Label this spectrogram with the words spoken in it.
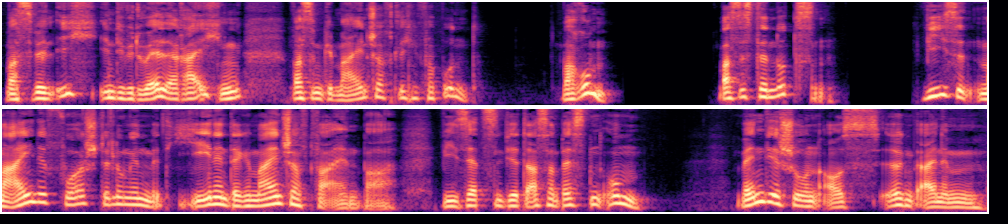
Was will ich individuell erreichen, was im gemeinschaftlichen Verbund? Warum? Was ist der Nutzen? Wie sind meine Vorstellungen mit jenen der Gemeinschaft vereinbar? Wie setzen wir das am besten um? Wenn wir schon aus irgendeinem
